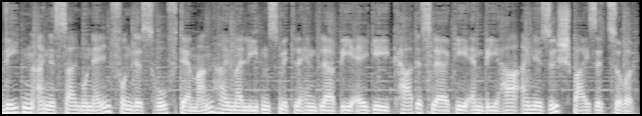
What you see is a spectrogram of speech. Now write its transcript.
Wegen eines Salmonellenfundes ruft der Mannheimer Lebensmittelhändler BLG Kadesler GmbH eine Süßspeise zurück.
